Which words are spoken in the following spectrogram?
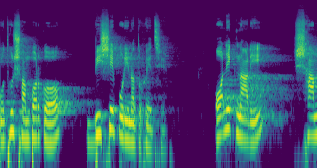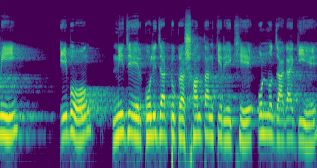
মধুর সম্পর্ক বিষে পরিণত হয়েছে। অনেক নারী স্বামী এবং নিজের কলিজার টুকরা সন্তানকে রেখে অন্য জায়গায় গিয়ে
